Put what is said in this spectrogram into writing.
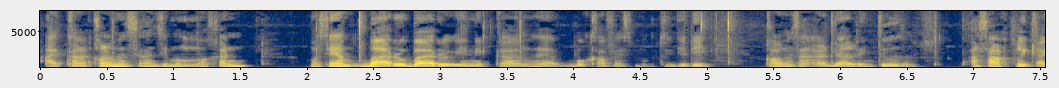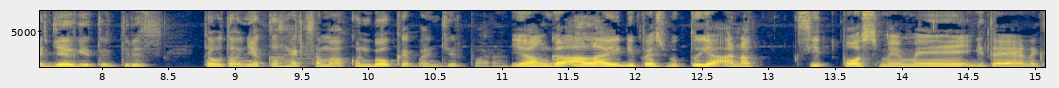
Ay, kalau misalkan si mama kan maksudnya baru-baru ini kan saya buka Facebook tuh. Jadi kalau misalnya ada link tuh asal klik aja gitu. Terus tahu taunya kehack sama akun bokep anjir parah. Yang nggak alay di Facebook tuh ya anak sit post meme gitu ya anak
